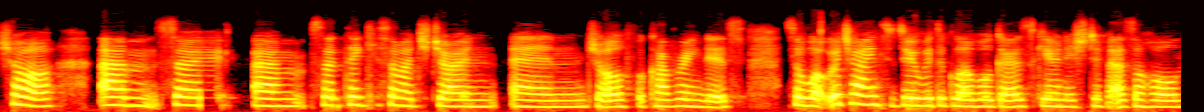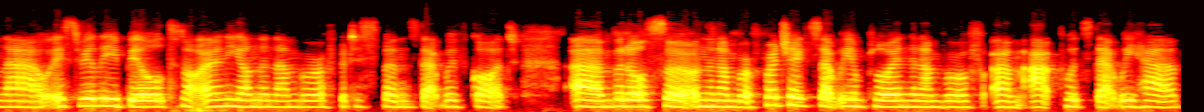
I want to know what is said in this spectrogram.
Sure. Um, so, um, so thank you so much, Joan and Joel, for covering this. So, what we're trying to do with the Global Ghost Gear Initiative as a whole now is really build not only on the number of participants that we've got, um, but also on the number of projects that we employ and the number of um, outputs that we have.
